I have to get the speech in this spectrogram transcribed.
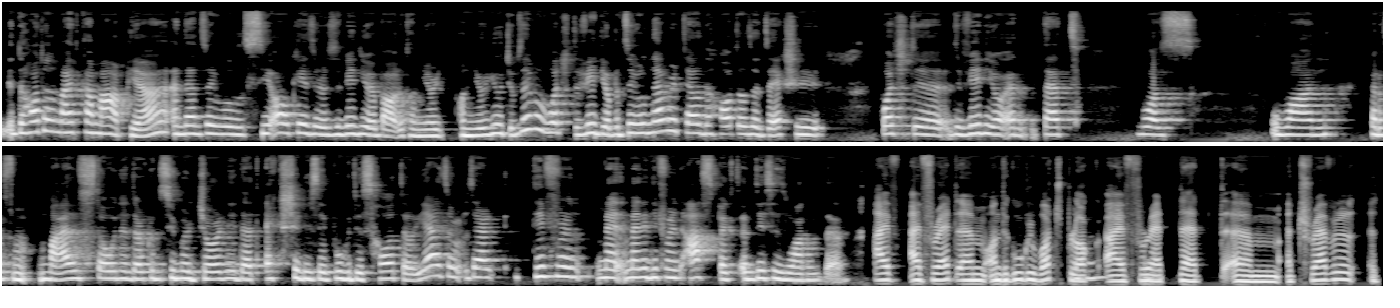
the hotel might come up, yeah, and then they will see, oh, okay, there is a video about it on your on your YouTube. They will watch the video, but they will never tell the hotel that they actually watched the the video and that was one kind of milestone in their consumer journey that actually they book this hotel. Yeah, there, there are different, many different aspects, and this is one of them. I've I've read um, on the Google Watch blog. Mm-hmm. I've read that um, a travel a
